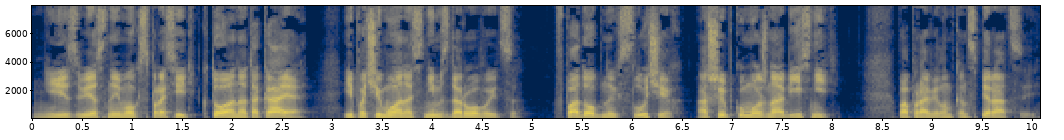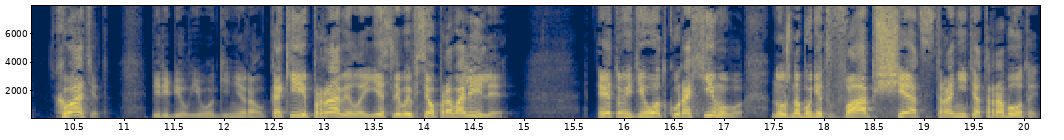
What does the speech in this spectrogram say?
Неизвестный мог спросить, кто она такая и почему она с ним здоровается. В подобных случаях ошибку можно объяснить по правилам конспирации. «Хватит!» – перебил его генерал. «Какие правила, если вы все провалили?» Эту идиотку Рахимову нужно будет вообще отстранить от работы.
